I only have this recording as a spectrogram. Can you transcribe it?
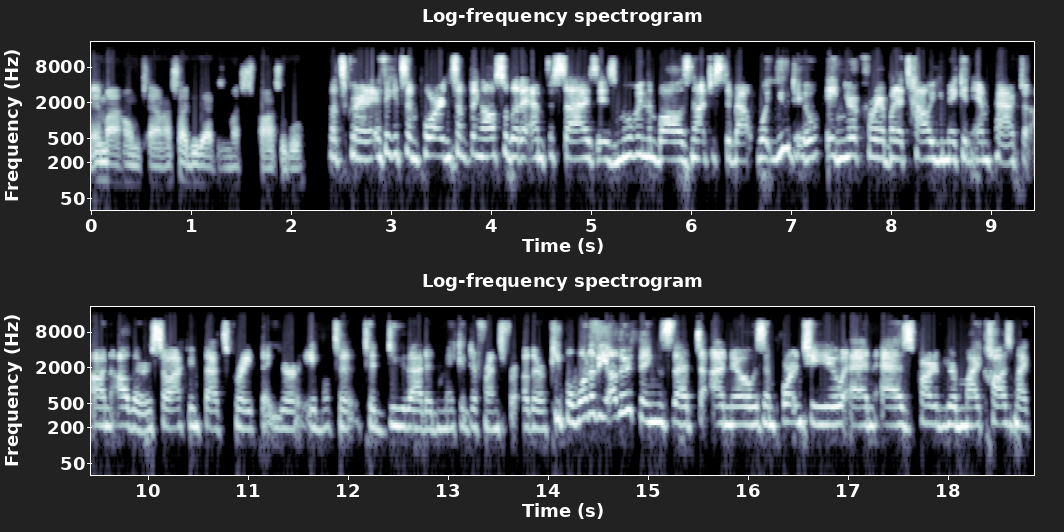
in my hometown. I try to do that as much as possible. That's great. I think it's important. Something also that I emphasize is moving the ball is not just about what you do in your career, but it's how you make an impact on others. So I think that's great that you're able to, to do that and make a difference for other people. One of the other things that I know is important to you, and as part of your My Cause, My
